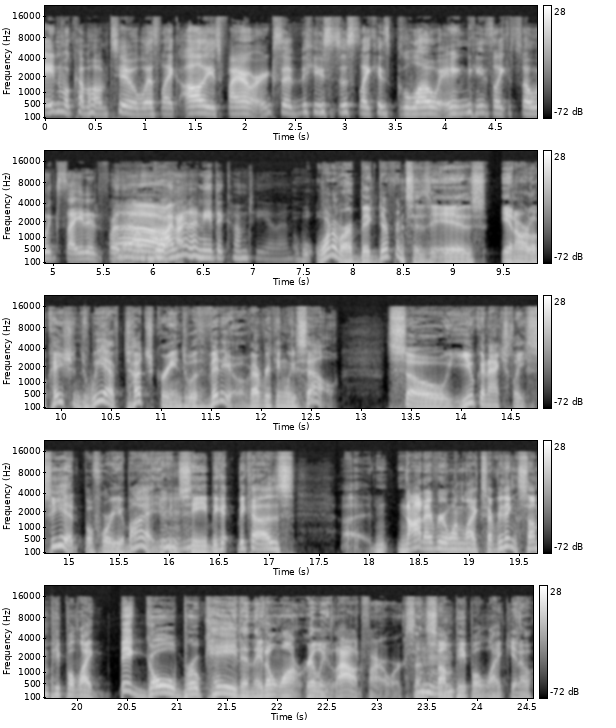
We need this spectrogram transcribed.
Aiden will come home too with like all these fireworks, and he's just like he's glowing. He's like so excited for them. Oh, them. I'm gonna need to come to you then. One of our big differences is in our locations, we have touchscreens with video of everything we sell. So you can actually see it before you buy it. You can Mm-hmm. see beca- because uh, not everyone likes everything. Some people like big gold brocade and they don't want really loud fireworks. And Mm-hmm. some people like, you know,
